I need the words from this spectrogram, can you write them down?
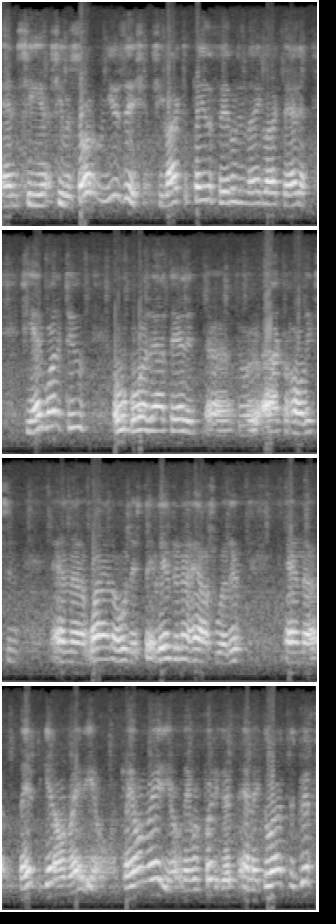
and she uh, she was sort of a musician. She liked to play the fiddle and things like that, and she had one or two old boys out there that uh, were alcoholics and, and uh, winos. They lived in her house with her and uh, they had to get on radio and play on radio. They were pretty good, and they'd go out to Drift,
